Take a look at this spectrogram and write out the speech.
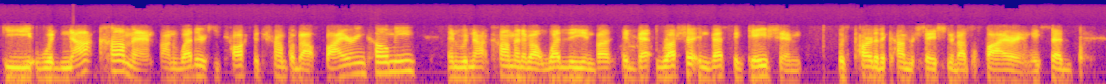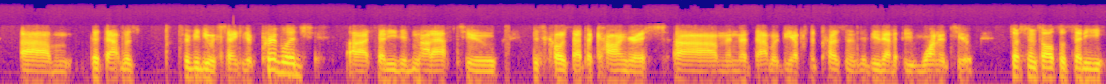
He would not comment on whether he talked to Trump about firing Comey and would not comment about whether the Russia investigation was part of the conversation about the firing. He said um, that that was privy to executive privilege. Uh, said he did not have to disclose that to Congress, um, and that that would be up to the president to do that if he wanted to. Sessions also said he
